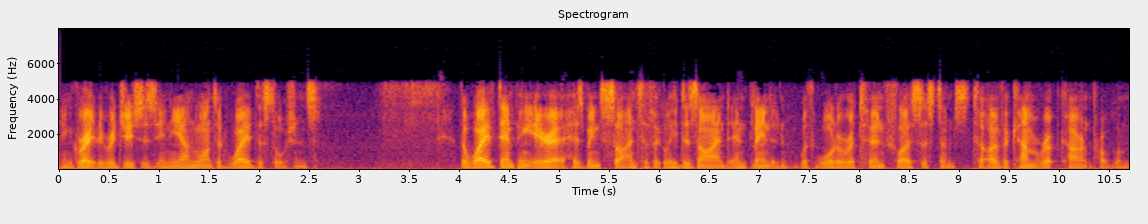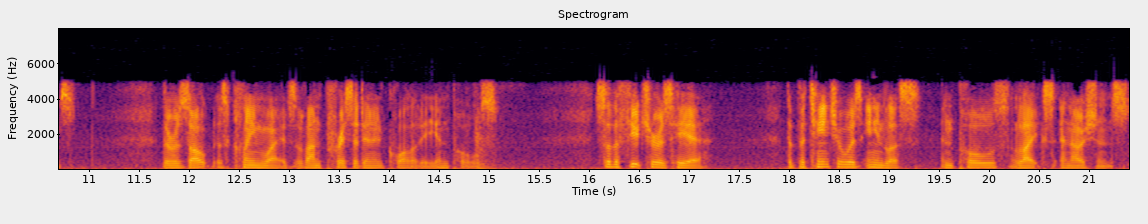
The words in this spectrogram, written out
and greatly reduces any unwanted wave distortions. The wave damping area has been scientifically designed and blended with water return flow systems to overcome rip current problems. The result is clean waves of unprecedented quality in pools. So the future is here. The potential is endless in pools, lakes and oceans.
